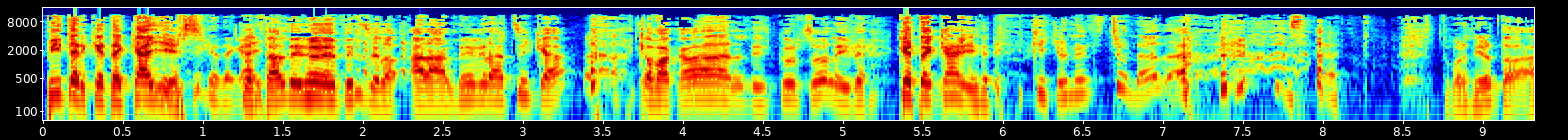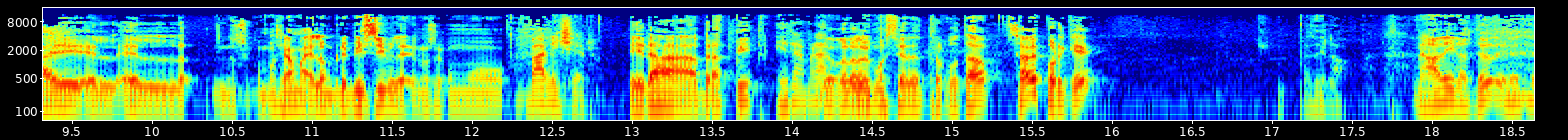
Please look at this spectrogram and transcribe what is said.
Peter, que te calles. Que te Con tal de no decírselo a la negra chica, como acaba el discurso, le dice, que te calles. Que yo no he dicho nada. Por cierto, hay el, el, no sé cómo se llama, el hombre invisible, no sé cómo, Vanisher. era Brad Pitt. Era Brad Luego lo Pitt. vemos electrocutado. ¿Sabes por qué? Pues dilo. No, dilo tú, dilo tú.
